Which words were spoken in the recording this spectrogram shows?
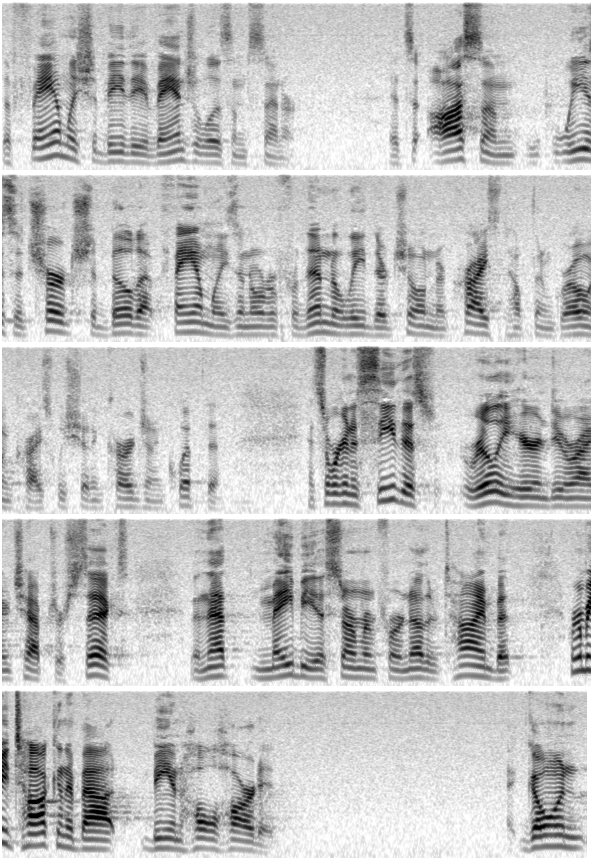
the family should be the evangelism center. It's awesome. We as a church should build up families in order for them to lead their children to Christ and help them grow in Christ. We should encourage and equip them. And so we're going to see this really here in Deuteronomy chapter 6. And that may be a sermon for another time, but we're going to be talking about being wholehearted. Going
